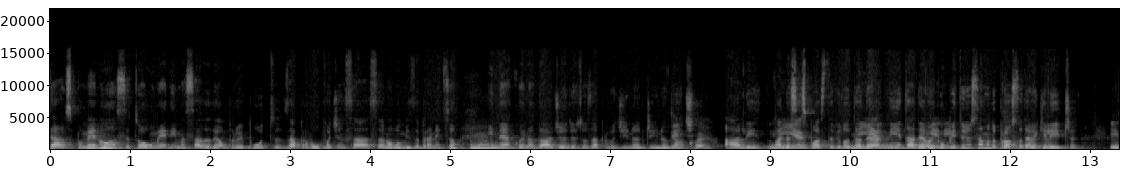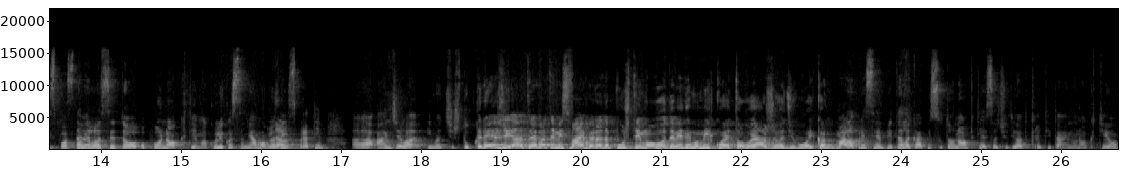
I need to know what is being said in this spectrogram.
Da, spomenuo se to u medijima sada da je on prvi put zapravo uhvaćen sa, sa novom izabranicom mm. i neko je nagađao da je to zapravo Gina Đinović. Tako je. Ali valjda se ispostavilo da nije, de, nije ta devojka nije, u pitanju, samo da prosto devojke liče. Ispostavilo se to po noktima. Koliko sam ja mogla da, da ispratim, uh, Anđela imaće tu Režija, trebate mi s Vibera da puštimo ovo, da vidimo mi ko je to vojaževa djevojka. Malo pre si me pitala kakvi su to noktije, sad ću ti otkriti tajnu noktiju.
